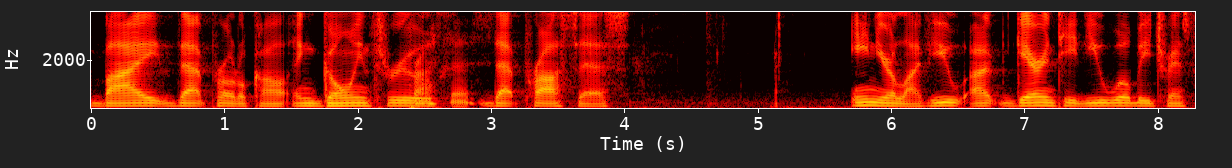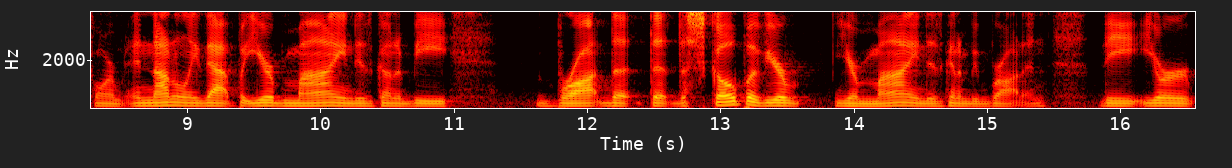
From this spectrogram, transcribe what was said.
by that protocol and going through Process. that process in your life. You I guaranteed you will be transformed. And not only that, but your mind is going to be brought the, the the scope of your your mind is going to be broadened. The your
